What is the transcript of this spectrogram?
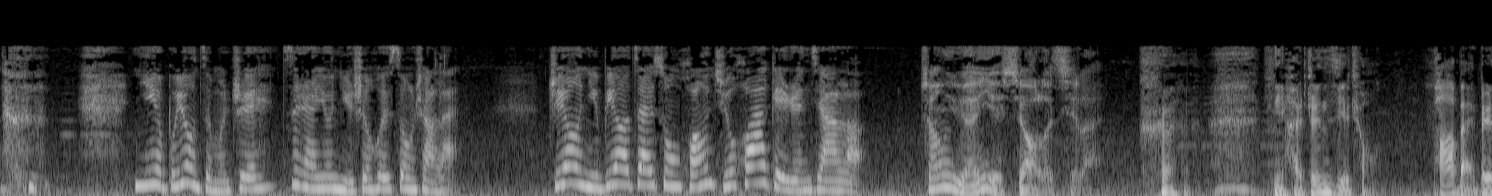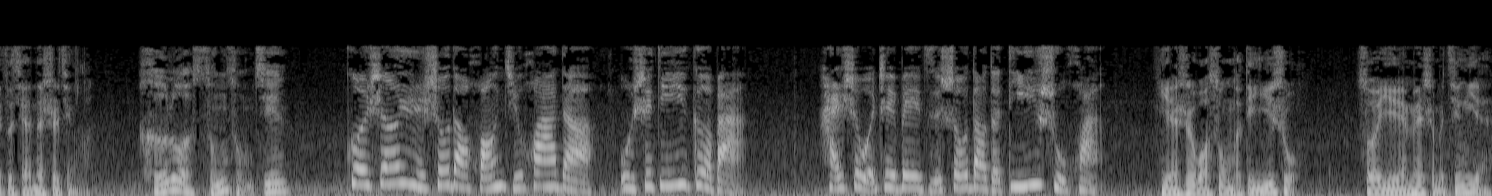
“你也不用怎么追，自然有女生会送上来。只要你不要再送黄菊花给人家了。”张远也笑了起来。呵呵，你还真记仇，八百辈子前的事情了。何洛耸耸肩，过生日收到黄菊花的，我是第一个吧？还是我这辈子收到的第一束花？也是我送的第一束，所以没什么经验，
